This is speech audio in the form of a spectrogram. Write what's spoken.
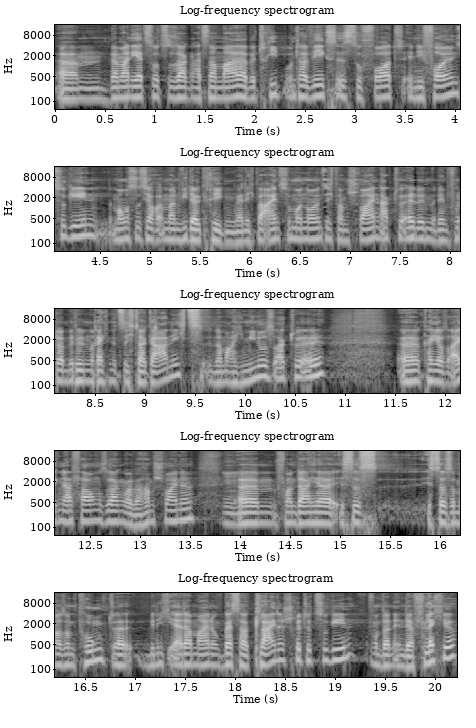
Ähm, wenn man jetzt sozusagen als normaler Betrieb unterwegs ist, sofort in die Vollen zu gehen, man muss es ja auch immer wieder kriegen. Wenn ich bei 1,95 beim Schwein aktuell bin mit den Futtermitteln, rechnet sich da gar nichts, da mache ich Minus aktuell. Äh, kann ich aus eigener Erfahrung sagen, weil wir haben Schweine. Mhm. Ähm, von daher ist das, ist das immer so ein Punkt, da bin ich eher der Meinung, besser kleine Schritte zu gehen und dann in der Fläche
